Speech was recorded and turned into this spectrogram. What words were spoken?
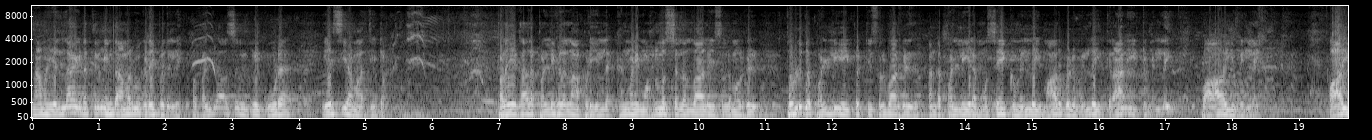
நாம எல்லா இடத்திலும் இந்த அமர்வு கிடைப்பதில்லை. இப்போ பள்ளிவாசல்கள் கூட ஏசியா மாத்திட்டோம். பழைய கால பள்ளிகள் எல்லாம் அப்படி இல்லை. கண்மணி முகமது ஸல்லல்லாஹு அலி செல்லம் அவர்கள் தொழுத பள்ளியை பற்றி சொல்வார்கள். அந்த பள்ளியில மொசைக்கும் இல்லை மார்பலும் இல்லை கிரானைட்டும் இல்லை பாயும் இல்லை. பாய்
